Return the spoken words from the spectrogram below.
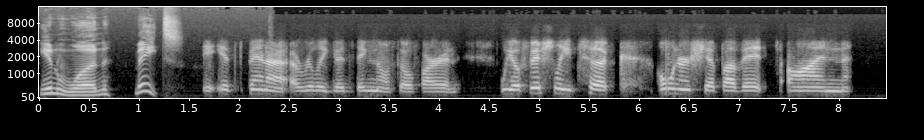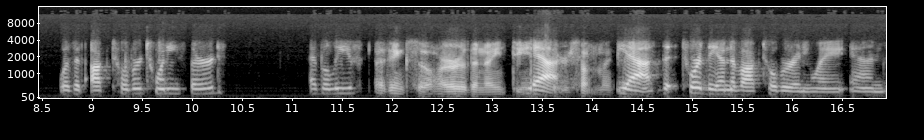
in one meats. It's been a, a really good thing, though, so far. And we officially took ownership of it on, was it October 23rd? I believe. I think so, or the 19th yeah. or something like that. Yeah, the, toward the end of October anyway. And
